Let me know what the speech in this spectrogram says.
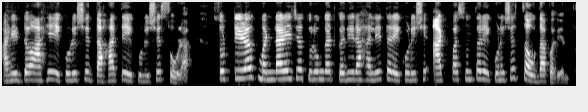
आणि ड आहे एकोणीसशे दहा ते एकोणीसशे सोळा. सो टिळक मंडाळेच्या तुरुंगात कधी राहिले? तर एकोणीसशे आठपासून तर एकोणीसशे चौदा पर्यंत.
